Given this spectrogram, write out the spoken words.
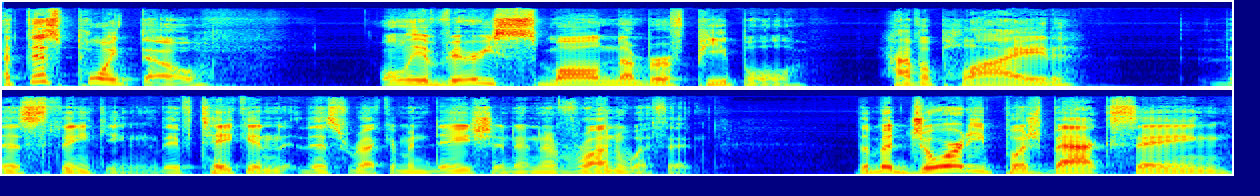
At this point, though, only a very small number of people have applied this thinking. They've taken this recommendation and have run with it. The majority push back saying,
